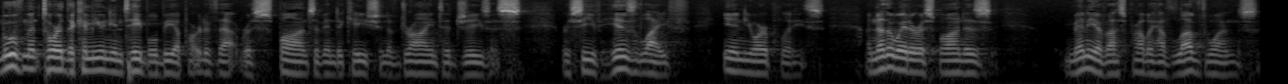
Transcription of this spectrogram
movement toward the communion table be a part of that response of indication of drawing to Jesus. Receive his life in your place. Another way to respond is many of us probably have loved ones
